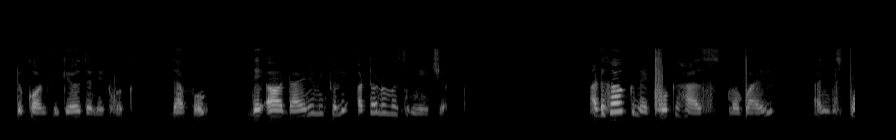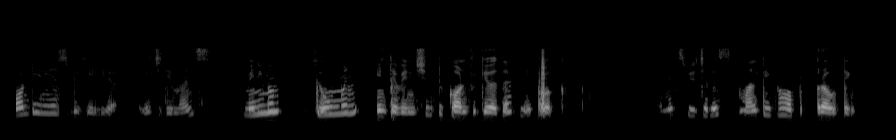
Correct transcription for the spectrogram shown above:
to configure the network. Therefore, they are dynamically autonomous in nature. Ad hoc network has mobile and spontaneous behavior which demands minimum human intervention to configure the network. The next feature is multi-hop routing.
